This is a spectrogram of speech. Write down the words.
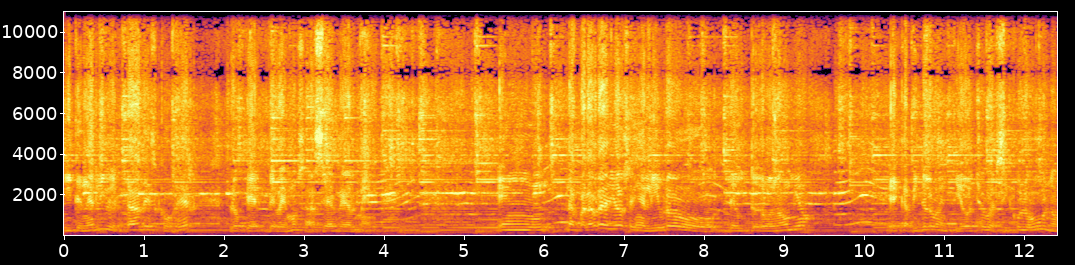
y tener libertad de escoger lo que debemos hacer realmente. En la palabra de Dios, en el libro de Deuteronomio, el capítulo 28, versículo 1,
